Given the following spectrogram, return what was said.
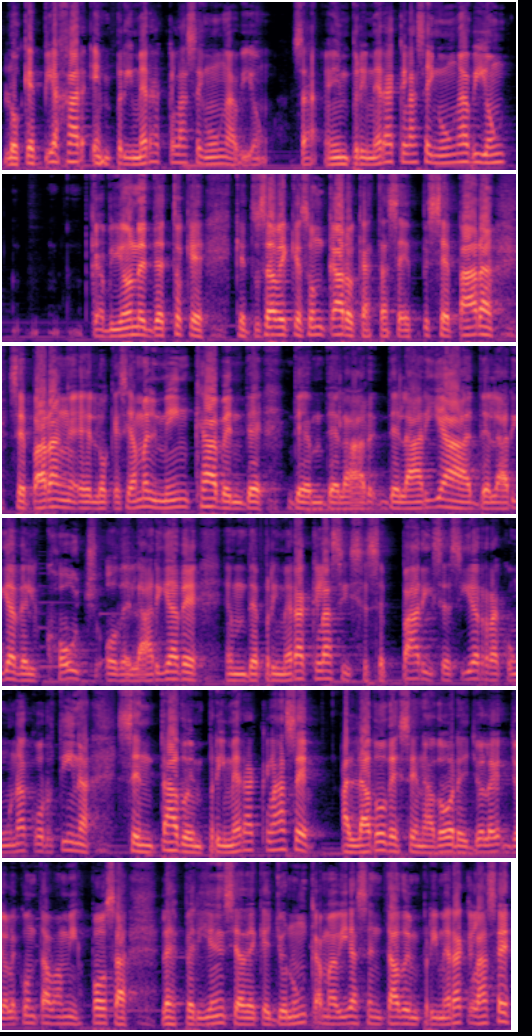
lo que es viajar en primera clase en un avión, o sea, en primera clase en un avión que aviones de estos que, que, tú sabes que son caros, que hasta se separan, separan eh, lo que se llama el main cabin de, de, la, del, área, del área del coach o del área de, em, de primera clase y se separa y se cierra con una cortina sentado en primera clase al lado de senadores. Yo le, yo le contaba a mi esposa la experiencia de que yo nunca me había sentado en primera clase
